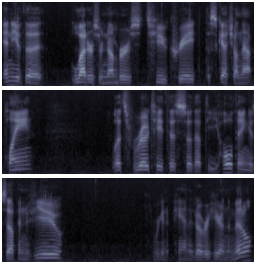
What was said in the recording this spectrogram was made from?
any of the letters or numbers to create the sketch on that plane. Let's rotate this so that the whole thing is up in view. We're going to pan it over here in the middle.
